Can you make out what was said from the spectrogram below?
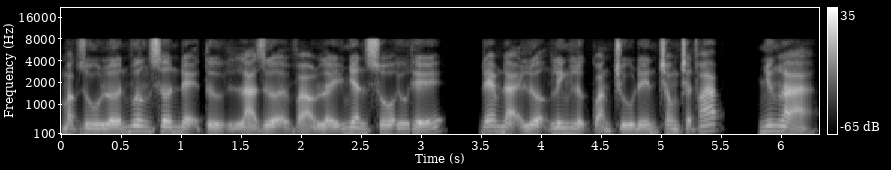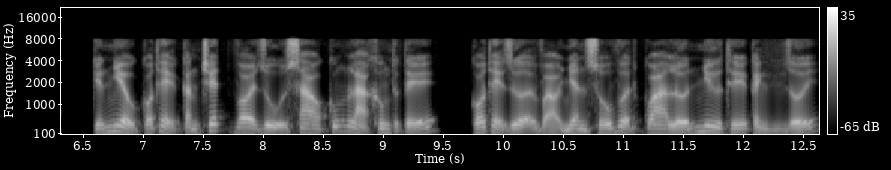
Mặc dù lớn vương sơn đệ tử là dựa vào lấy nhân số ưu thế, đem đại lượng linh lực quán chú đến trong trận pháp, nhưng là, kiến nhiều có thể cắn chết voi dù sao cũng là không thực tế, có thể dựa vào nhân số vượt qua lớn như thế cảnh giới,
